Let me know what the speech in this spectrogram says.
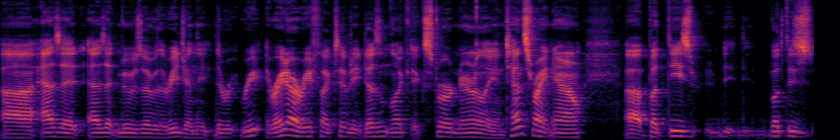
uh, as it as it moves over the region. The, the re radar reflectivity doesn't look extraordinarily intense right now, uh, but these what these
